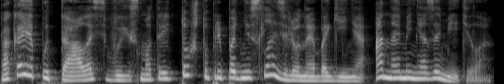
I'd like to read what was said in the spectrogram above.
Пока я пыталась высмотреть то, что преподнесла зеленая богиня, она меня заметила.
